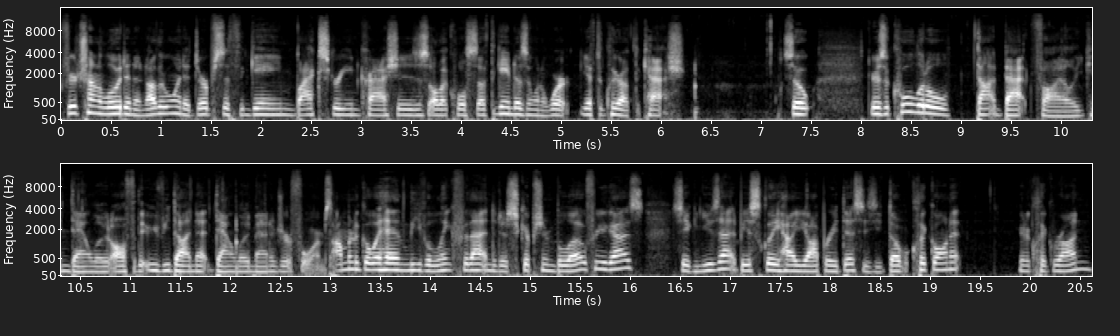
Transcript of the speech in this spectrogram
If you're trying to load in another one, it derps with the game, black screen, crashes, all that cool stuff. The game doesn't want to work. You have to clear out the cache. So there's a cool little .bat file you can download off of the oovee.net download manager forums. I'm going to go ahead and leave a link for that in the description below for you guys so you can use that. Basically how you operate this is you double click on it, you're going to click run,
